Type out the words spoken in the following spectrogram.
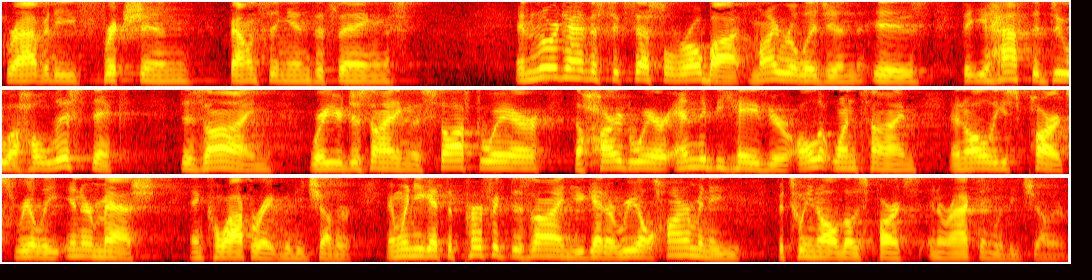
gravity, friction, bouncing into things. And in order to have a successful robot, my religion is that you have to do a holistic design where you're designing the software, the hardware, and the behavior all at one time, and all these parts really intermesh and cooperate with each other. And when you get the perfect design, you get a real harmony between all those parts interacting with each other.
